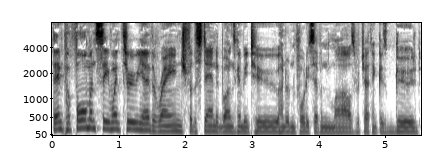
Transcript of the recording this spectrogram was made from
Then performance, he went through. You know, the range for the standard one's going to be 247 miles, which I think is good.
